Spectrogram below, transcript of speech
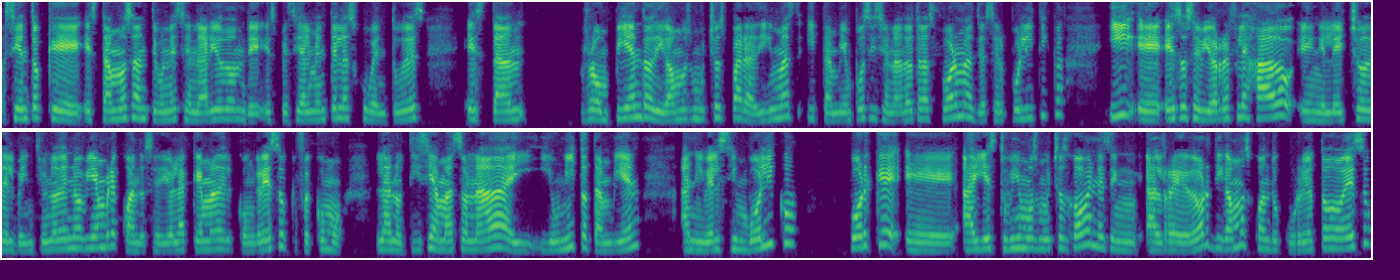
siento que estamos ante un escenario donde especialmente las juventudes están rompiendo, digamos, muchos paradigmas y también posicionando otras formas de hacer política. Y eh, eso se vio reflejado en el hecho del 21 de noviembre, cuando se dio la quema del Congreso, que fue como la noticia más sonada y, y un hito también a nivel simbólico, porque eh, ahí estuvimos muchos jóvenes en alrededor, digamos, cuando ocurrió todo eso,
